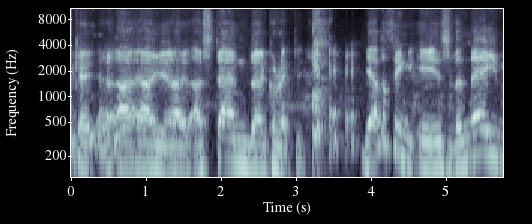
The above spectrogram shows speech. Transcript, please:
Okay. Uh, I, I, I stand uh, corrected. the other thing is the name,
